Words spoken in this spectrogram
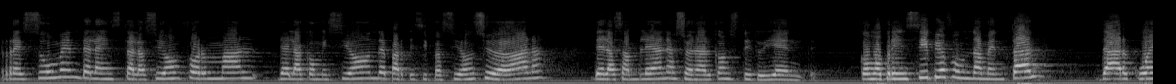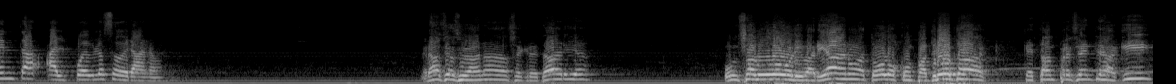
Resumen de la instalación formal de la Comisión de Participación Ciudadana de la Asamblea Nacional Constituyente. Como principio fundamental, dar cuenta al pueblo soberano. Gracias, ciudadana secretaria. Un saludo bolivariano a todos los compatriotas que están presentes aquí.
